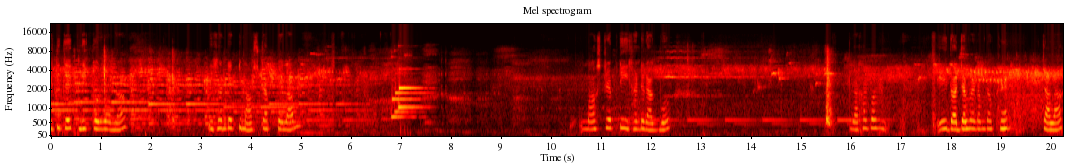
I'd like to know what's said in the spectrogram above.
এটিতে ক্লিক করব আমরা। এখানটা একটি মাউস ট্র্যাপ পেলাম। মাউস ট্র্যাপটি এখানটা রাখব। রাখার পর এই দরজাল ম্যাডামটা খুব চালাক।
